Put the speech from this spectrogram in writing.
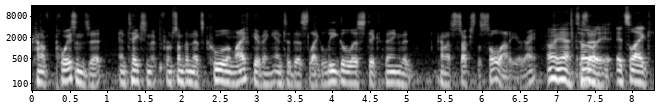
kind of poisons it and takes it from something that's cool and life giving into this like legalistic thing that kind of sucks the soul out of you, right? Oh yeah, that- totally. It's like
